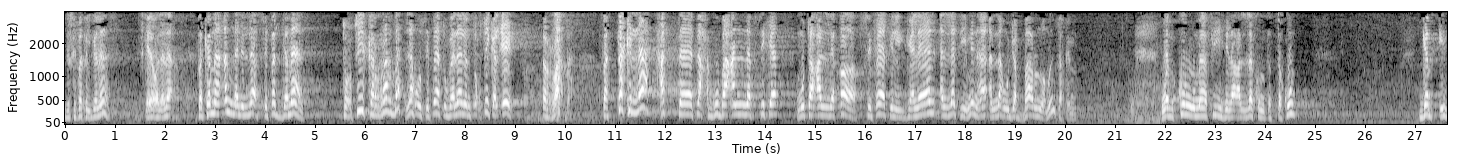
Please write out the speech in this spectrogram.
دي صفات الجلال. مش كده ولا لا؟ فكما أن لله صفات جمال تعطيك الرغبة له صفات جلال تعطيك الإيه؟ الرهبة. فاتق الله حتى تحجب عن نفسك متعلقات صفات الجلال التي منها أنه جبار ومنتقم. واذكروا ما فيه لعلكم تتقون. جاب إذ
